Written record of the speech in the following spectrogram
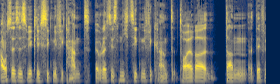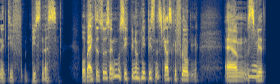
außer es ist wirklich signifikant äh, oder es ist nicht signifikant teurer, dann definitiv Business. Wobei ich dazu sagen muss, ich bin noch nie Business Class geflogen. Ähm, es Wir wird,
